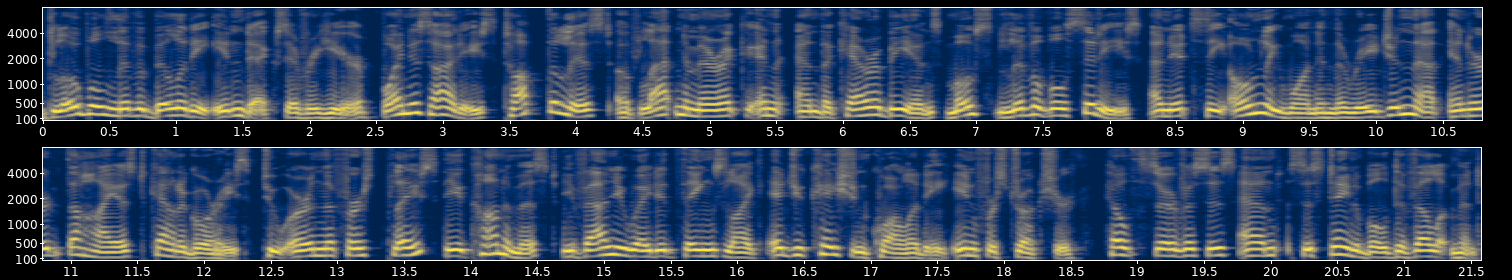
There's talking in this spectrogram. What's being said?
Global Livability Index every year, Buenos Aires topped the list of Latin American and the Caribbean's most livable cities, and it's the only one in the region that entered the highest categories. To earn the first place, The Economist evaluated things like education quality, infrastructure, health services, and sustainable development.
